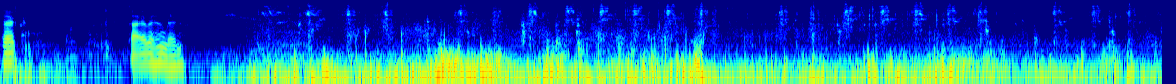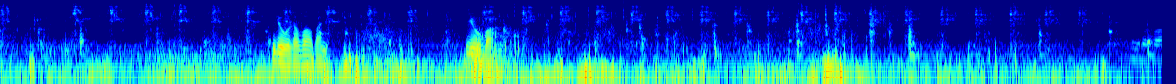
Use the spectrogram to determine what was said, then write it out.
แท็กสายไปทางไหนอยู่แล้วบ่บันอยู่บ่อยู่แล้วบ่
